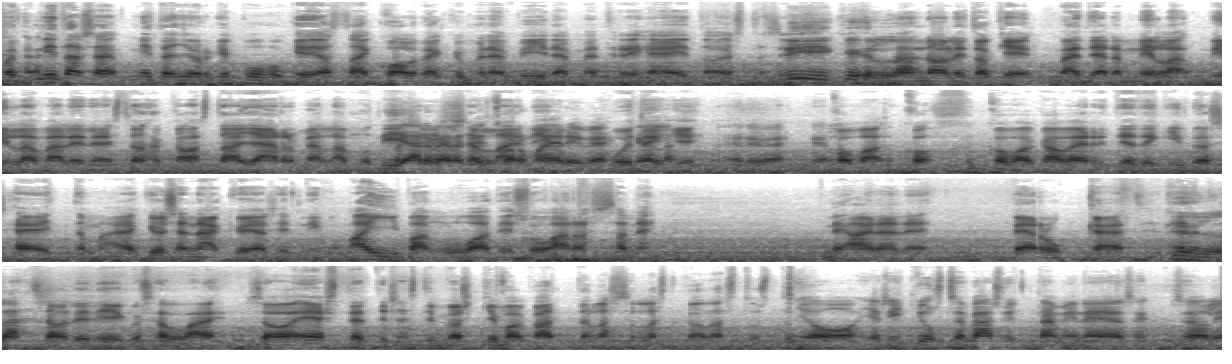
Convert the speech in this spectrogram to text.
Mutta mitä, se, mitä Jyrki puhukin jostain 35 metrin heitoista? Siis Niin, kyllä. Ne oli toki, mä en tiedä millä, millä välineistä hän kalastaa järvellä, mutta Niin järvellä siis siis varmaan eri kuitenkin Eri vehkeillä. kova, ko, kova kaveri tietenkin myös heittämään. Ja kyllä se näkyy ja sitten niinku aivan luotisuorassa ne, ne aina ne perukkeet. Kyllä. Et se oli niinku sellainen, se on esteettisesti myös kiva katsella sellaista kalastusta. Joo, ja sitten just se väsyttäminen ja se, se oli,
